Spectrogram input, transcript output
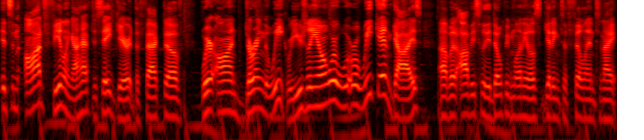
it's an odd feeling I have to say, Garrett. The fact of we're on during the week. We're usually you know we're we're weekend guys, uh, but obviously the Dopey Millennials getting to fill in tonight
